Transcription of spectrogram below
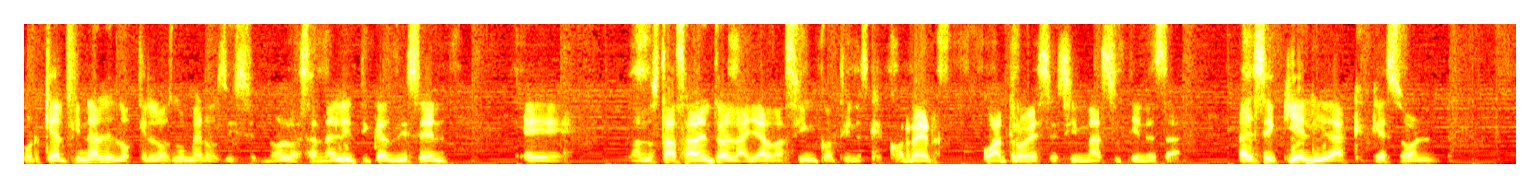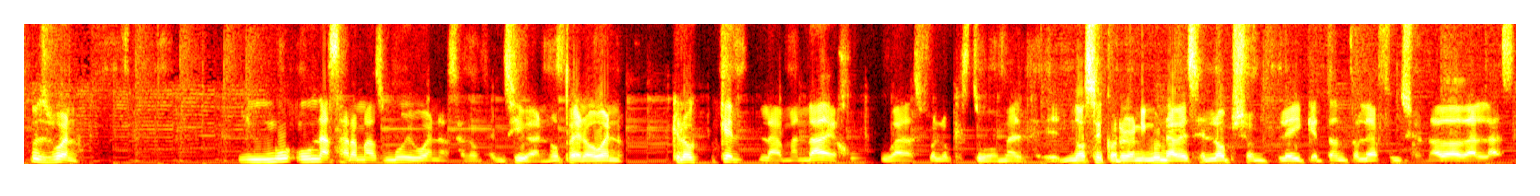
porque al final es lo que los números dicen, ¿no? Las analíticas dicen, eh, cuando estás adentro de la yarda 5 tienes que correr cuatro veces y más si tienes a, Ezequiel y Dak, que son, pues bueno, unas armas muy buenas a la ofensiva, ¿no? Pero bueno, creo que la mandada de jugadas fue lo que estuvo mal. Eh, no se corrió ninguna vez el option play que tanto le ha funcionado a Dallas.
